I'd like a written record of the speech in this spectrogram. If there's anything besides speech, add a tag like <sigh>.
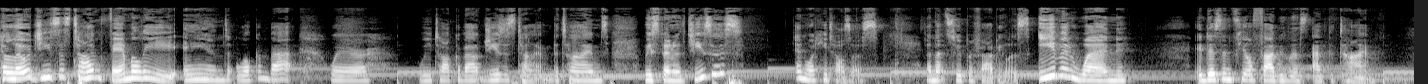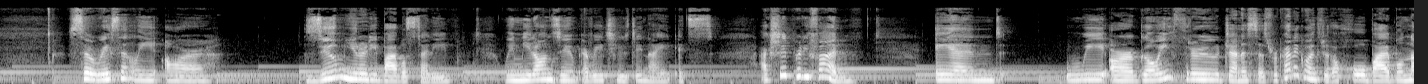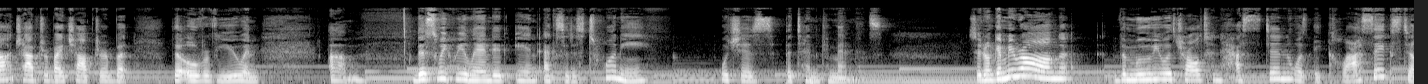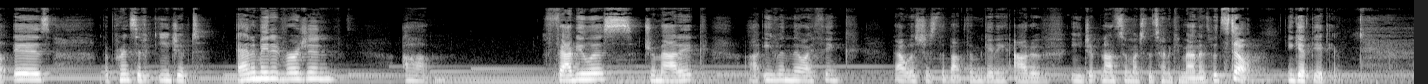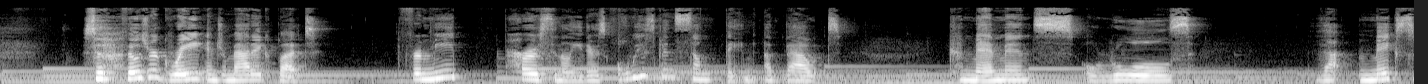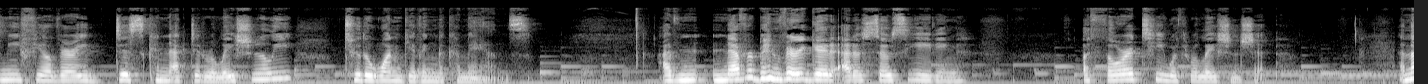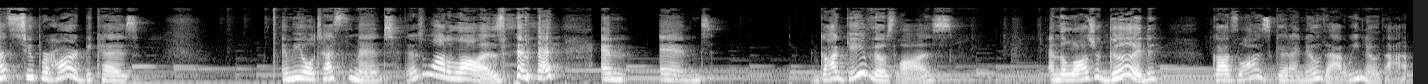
Hello, Jesus Time family, and welcome back where we talk about Jesus Time, the times we spend with Jesus and what he tells us. And that's super fabulous, even when it doesn't feel fabulous at the time. So, recently, our Zoom Unity Bible study, we meet on Zoom every Tuesday night. It's actually pretty fun. And we are going through Genesis. We're kind of going through the whole Bible, not chapter by chapter, but the overview. And um, this week we landed in Exodus 20, which is the Ten Commandments. So don't get me wrong, the movie with Charlton Heston was a classic, still is. The Prince of Egypt animated version, um, fabulous, dramatic, uh, even though I think that was just about them getting out of Egypt, not so much the Ten Commandments, but still, you get the idea. So those were great and dramatic, but for me personally, there's always been something about commandments or rules that makes me feel very disconnected relationally to the one giving the commands. I've n- never <laughs> been very good at associating authority with relationship. And that's super hard because in the Old Testament, there's a lot of laws <laughs> and and God gave those laws. And the laws are good. God's law is good. I know that. We know that.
